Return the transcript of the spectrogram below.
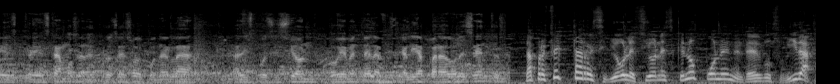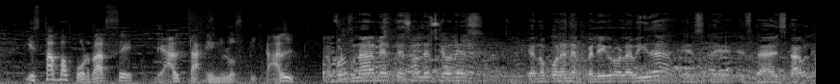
este, estamos en el proceso de ponerla a disposición, obviamente, de la Fiscalía para Adolescentes. La prefecta recibió lesiones que no ponen en riesgo su vida y estaba por darse de alta en el hospital. Afortunadamente son lesiones que no ponen en peligro la vida, este, está estable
